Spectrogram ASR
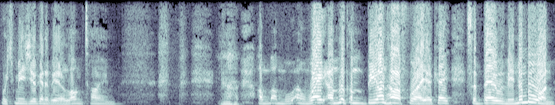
which means you're going to be a long time. No, I'm, I'm, I'm, way, I'm, look, I'm beyond halfway, okay? So bear with me. Number one,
